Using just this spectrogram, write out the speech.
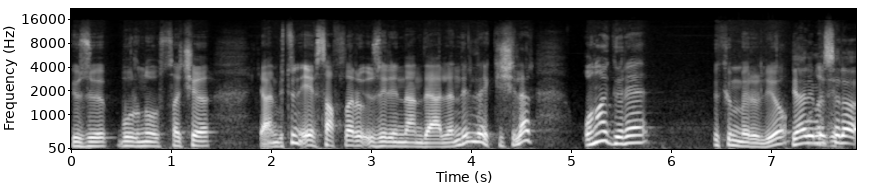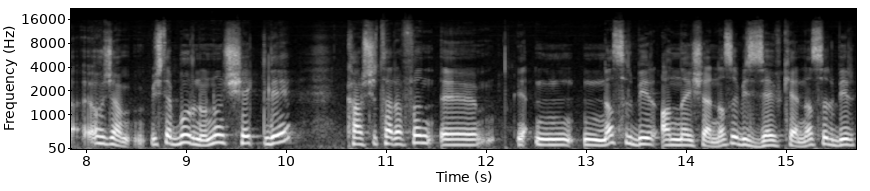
gözü, burnu, saçı yani bütün evsafları üzerinden değerlendirilerek kişiler ona göre hüküm veriliyor. Yani Ona mesela hocam işte burnunun şekli karşı tarafın e, nasıl bir anlayışa, nasıl bir zevke, nasıl bir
